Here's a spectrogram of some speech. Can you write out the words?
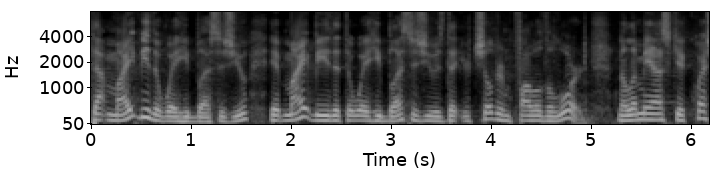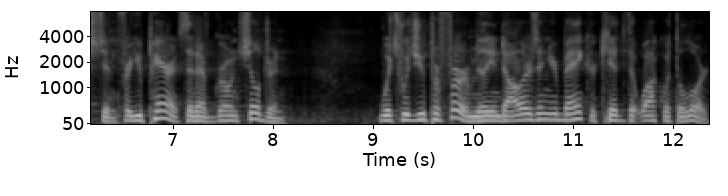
that might be the way He blesses you. It might be that the way He blesses you is that your children follow the Lord. Now, let me ask you a question for you parents that have grown children. Which would you prefer, a million dollars in your bank or kids that walk with the Lord?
